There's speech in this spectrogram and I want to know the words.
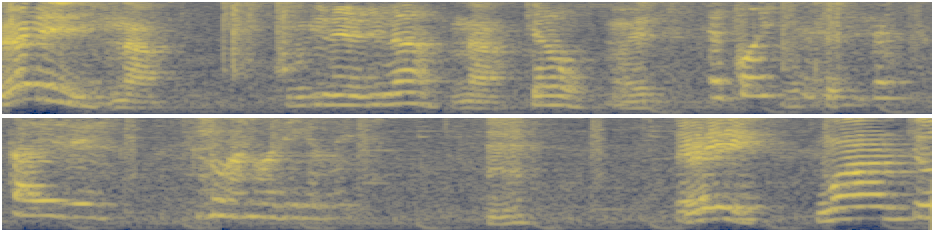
রেডি না তুমি কি রেডি না না কেন ready one two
